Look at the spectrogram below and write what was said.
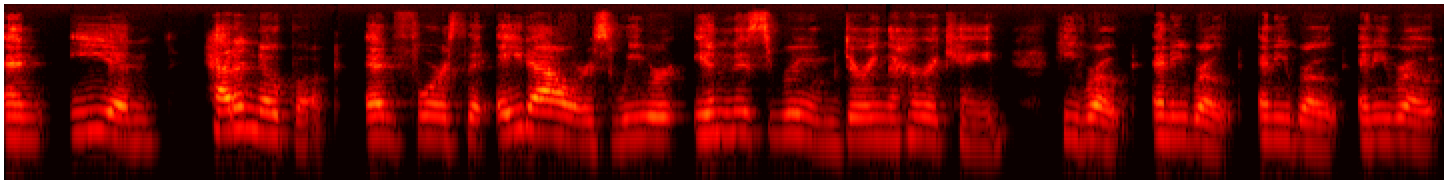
And Ian had a notebook. And for the eight hours we were in this room during the hurricane, he wrote and he wrote and he wrote and he wrote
